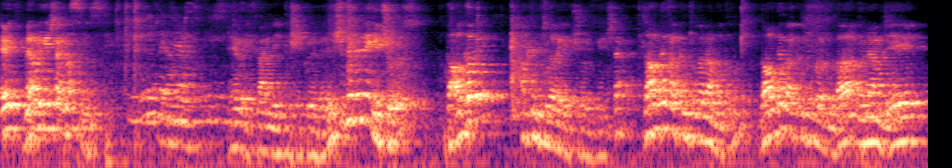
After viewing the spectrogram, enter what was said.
Evet, merhaba gençler nasılsınız? Evet, ben de iyi, teşekkür ederim. Şimdi nereye geçiyoruz? Dalga ve akıntılara geçiyoruz gençler. Dalga ve akıntıları anlatalım. Dalga ve akıntılarında önemli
